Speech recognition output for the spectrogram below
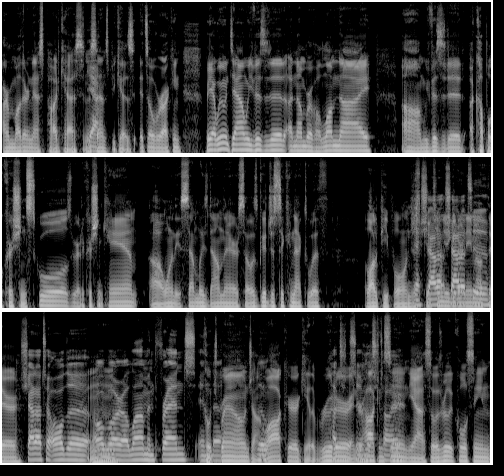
our mother nest podcast in a Yeah. sense because it's overarching. But yeah, we went down. We visited a number of alumni. Um, we visited a couple Christian schools. We were at a Christian camp. Uh, one of the assemblies down there. So it was good just to connect with a lot of people and Yeah, just shout out, continue to shout get our out name to out there. shout out to all the all of Mhm. our alum and friends and Coach uh, Brown, John the Walker, Caleb Reuter, Hutchinson, Andrew Hawkinson. Yeah, so it was really cool seeing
